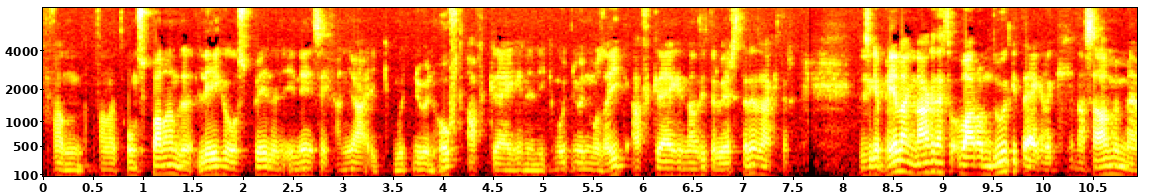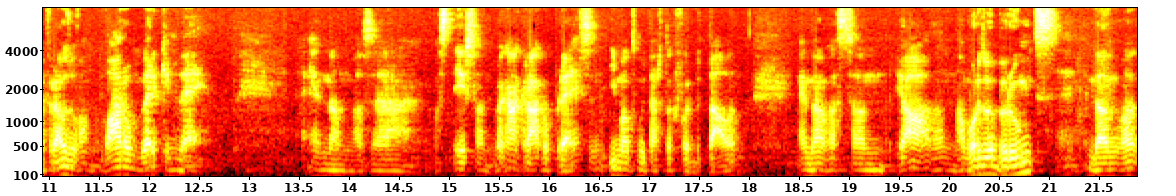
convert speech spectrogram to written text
van, van het ontspannende Lego spelen ineens zeg van ja, ik moet nu een hoofd afkrijgen en ik moet nu een mozaïek afkrijgen, dan zit er weer stress achter. Dus ik heb heel lang nagedacht, waarom doe ik het eigenlijk? En dan samen met mijn vrouw zo van, waarom werken wij? En dan was, uh, was het eerst van, we gaan graag op reis iemand moet daar toch voor betalen. En dan was van, ja, dan, dan worden we beroemd. En dan was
